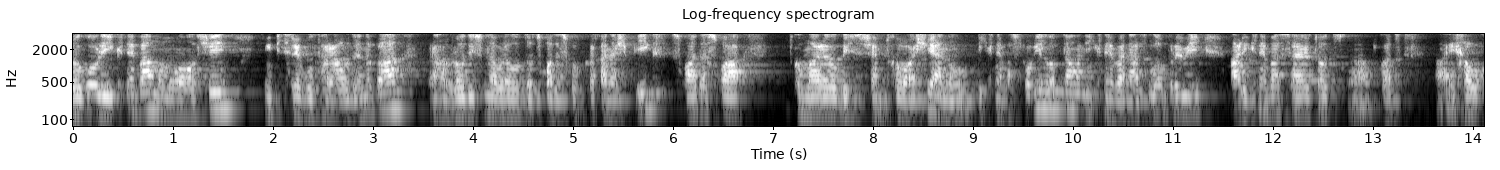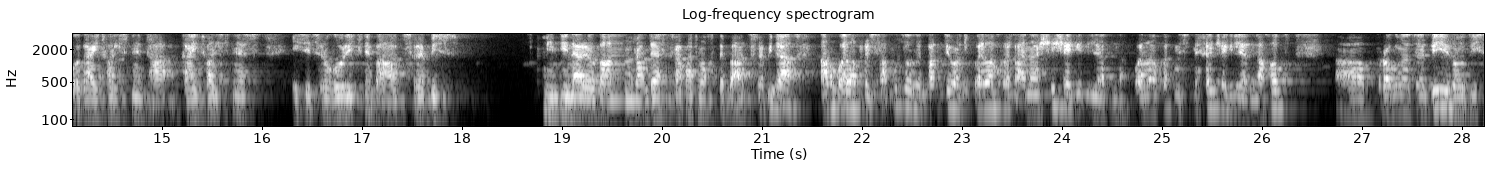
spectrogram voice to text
როგორი იქნება მომავალში ინფიცირებულთა რაოდენობა, როდის უნდა ველოდოთ სხვადასხვა ქვეყანაში პიკს, სხვადასხვა მდგომარეობის შემთხვევაში, ანუ იქნება სრული lockdown, იქნება ნაწილობრივი, არ იქნება საერთოდ, ვთქვათ, ეხლა უკვე გაითვალისწინეთ, გაითვალისწინეს ისიც როგორი იქნება აცრების მიმდინარეობა ან რამდენად სწრაფად მოხდება აცრები და ამ ყველაფრის საფუძველზე ფაქტიურად ყველა ქვეყანაში შეგიძლიათ ყველა ქვეყნის მიხედვით შეგიძლიათ ნახოთ პროგნოზები, როდის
